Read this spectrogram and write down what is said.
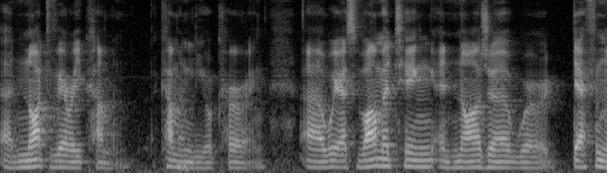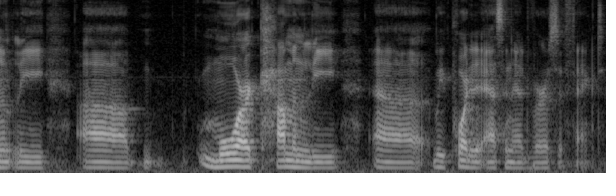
uh, not very common, commonly occurring. Uh, whereas vomiting and nausea were definitely uh, more commonly reported as an adverse effect.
